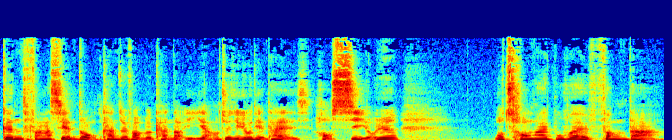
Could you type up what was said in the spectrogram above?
跟发现洞看对方有没有看到一样，我觉得有点太好细哦。因为我从来不会放大，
